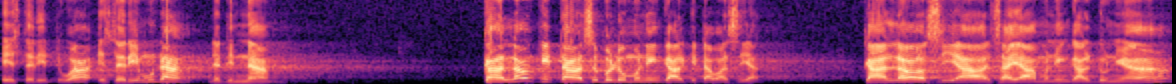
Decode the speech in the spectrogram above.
isteri tua isteri muda jadi enam kalau kita sebelum meninggal kita wasiat. Kalau sia saya meninggal dunia,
